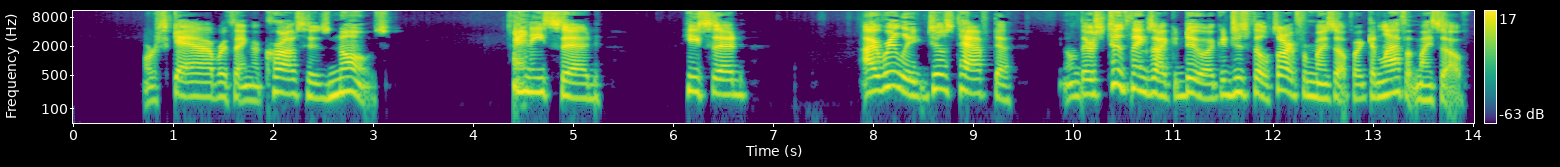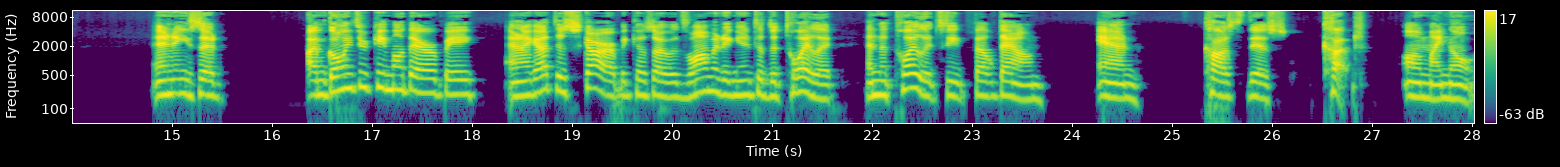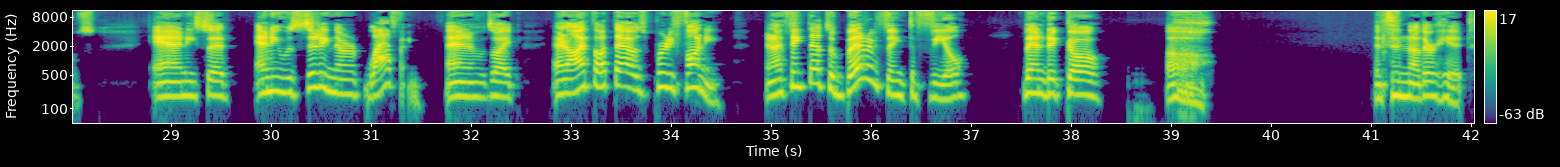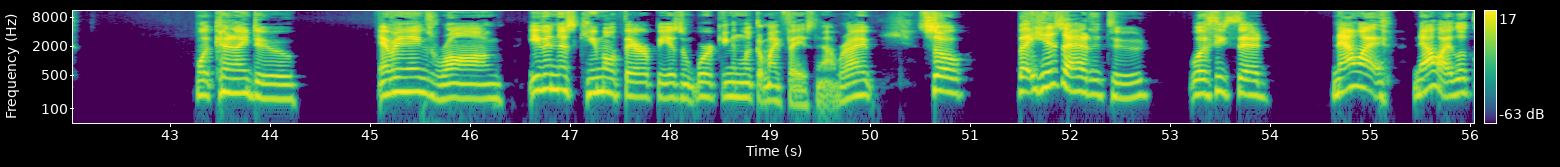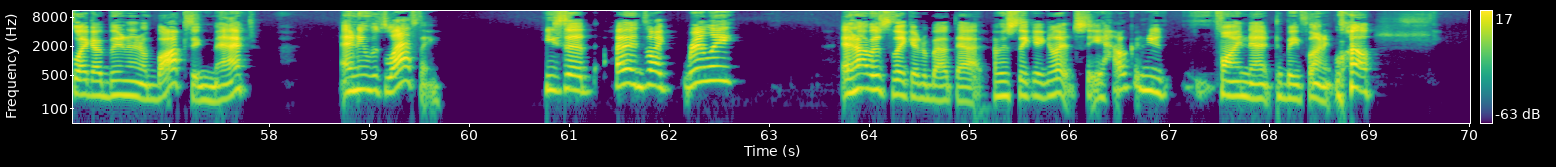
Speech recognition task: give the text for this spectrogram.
or scab or thing across his nose. And he said, he said, I really just have to you know, there's two things I could do. I could just feel sorry for myself. I can laugh at myself. And he said, I'm going through chemotherapy and I got this scar because I was vomiting into the toilet and the toilet seat fell down and caused this cut on my nose. And he said, and he was sitting there laughing and it was like, and I thought that was pretty funny. And I think that's a better thing to feel than to go, oh, it's another hit. What can I do? Everything's wrong. Even this chemotherapy isn't working. And look at my face now, right? So, but his attitude was he said, now I, now I look like I've been in a boxing match. And he was laughing. He said, I was like, really? And I was thinking about that. I was thinking, let's see, how can you find that to be funny? Well,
